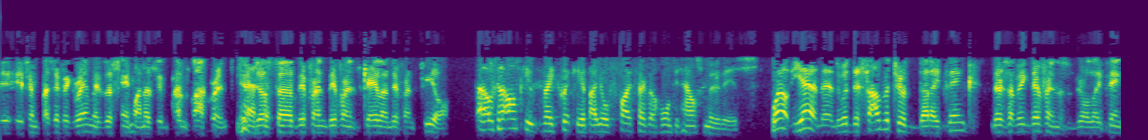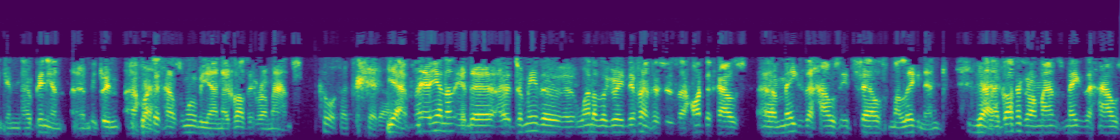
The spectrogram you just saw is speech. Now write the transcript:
is in Pacific Rim is the same one as in Pan's Labyrinth. Yes. It's just a different different scale and different feel. Uh, I was going to ask you very quickly about your five favorite haunted house movies. Well, yeah, with the salvitude that I think there's a big difference, Joel, I think, in my opinion, uh, between a haunted house movie and a gothic romance. Course, I appreciate that. Yeah, you know, the, uh, to me, the uh, one of the great differences is a haunted house uh, makes the house itself malignant, yeah. and a gothic romance makes the house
